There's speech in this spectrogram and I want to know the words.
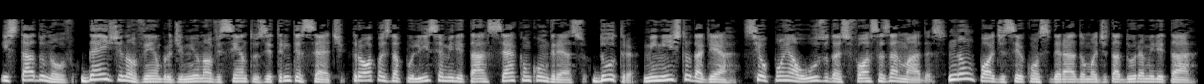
Estado Novo, 10 de novembro de 1937. 7. Tropas da Polícia Militar cercam Congresso. Dutra, ministro da Guerra, se opõe ao uso das Forças Armadas. Não pode ser considerada uma ditadura militar,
